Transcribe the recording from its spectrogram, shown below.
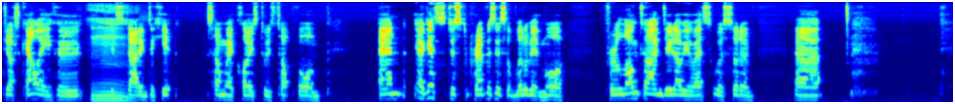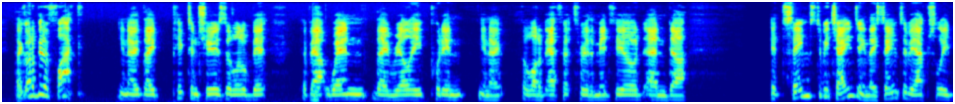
Josh Kelly, who is Mm. starting to hit somewhere close to his top form. And I guess just to preface this a little bit more, for a long time, GWS was sort of, uh, they got a bit of flack. You know, they picked and chose a little bit about when they really put in, you know, a lot of effort through the midfield. And uh, it seems to be changing. They seem to be actually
